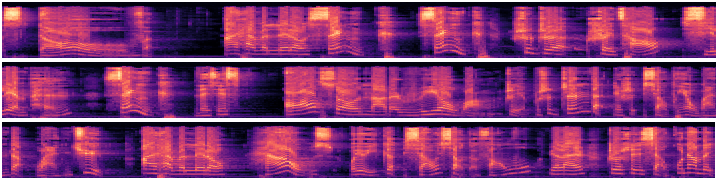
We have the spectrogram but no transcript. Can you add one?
stove。I have a little sink。sink 是指水槽、洗脸盆。sink。This is also not a real one，这也不是真的，也是小朋友玩的玩具。 I have a little house，我有一个小小的房屋。原来这是小姑娘的一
